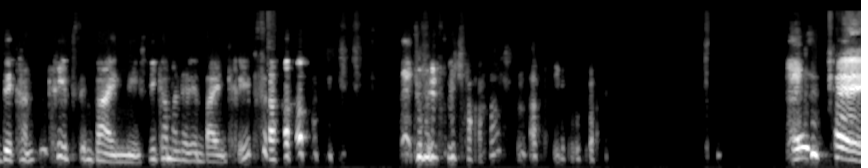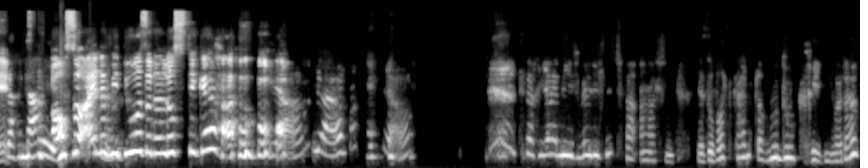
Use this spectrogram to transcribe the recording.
wir kannten Krebs im Bein nicht. Wie kann man denn im Bein Krebs haben? Du willst mich verarschen? hat sie gesagt. Okay. Sag, nein. Auch so eine wie du, so eine lustige? Ja, ja, ja. Ich sag, ja, nee, ich will dich nicht verarschen. Ja, sowas kannst doch nur du kriegen, oder?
